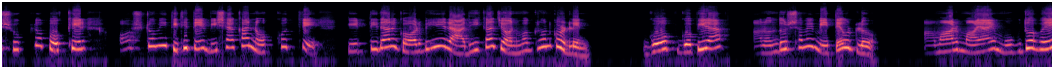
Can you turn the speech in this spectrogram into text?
শুক্লপক্ষের অষ্টমী তিথিতে বিশাখা নক্ষত্রে কীর্তিদার গর্ভে রাধিকা জন্মগ্রহণ করলেন। গোপ গোপীরা আনন্দোৎসবে মেতে উঠল। আমার মায়ায় মুগ্ধ হয়ে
